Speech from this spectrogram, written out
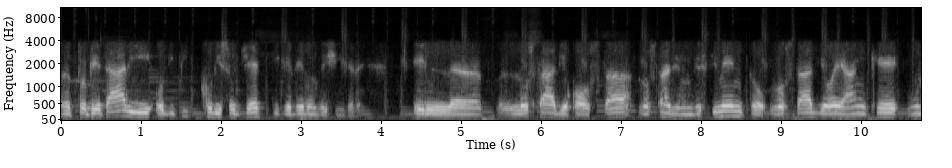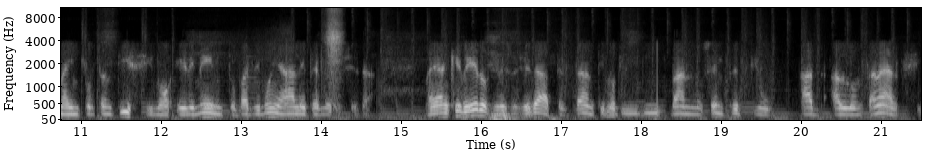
eh, proprietari o di piccoli soggetti che devono decidere. Il, eh, lo stadio costa, lo stadio è un investimento, lo stadio è anche un importantissimo elemento patrimoniale per le società. Ma è anche vero che le società per tanti motivi vanno sempre più ad allontanarsi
